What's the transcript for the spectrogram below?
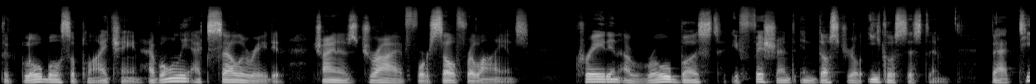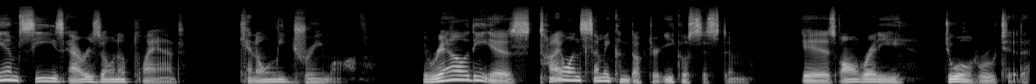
the global supply chain have only accelerated China's drive for self reliance, creating a robust, efficient industrial ecosystem that TSMC's Arizona plant can only dream of. The reality is, Taiwan's semiconductor ecosystem is already dual rooted,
